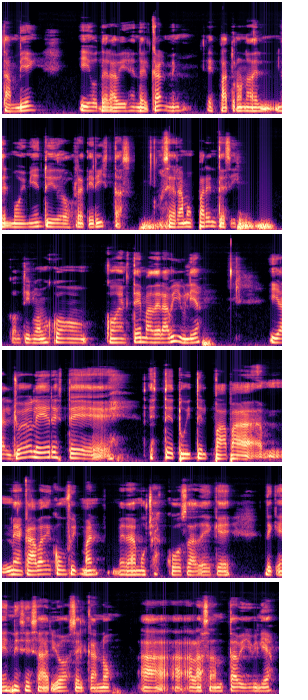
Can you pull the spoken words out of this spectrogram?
también hijos de la Virgen del Carmen, es patrona del, movimiento y de los retiristas. Cerramos paréntesis. Continuamos con, con el tema de la Biblia. Y al yo leer este, este tuit del Papa me acaba de confirmar da muchas cosas de que, de que es necesario acercarnos a, la Santa Biblia,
